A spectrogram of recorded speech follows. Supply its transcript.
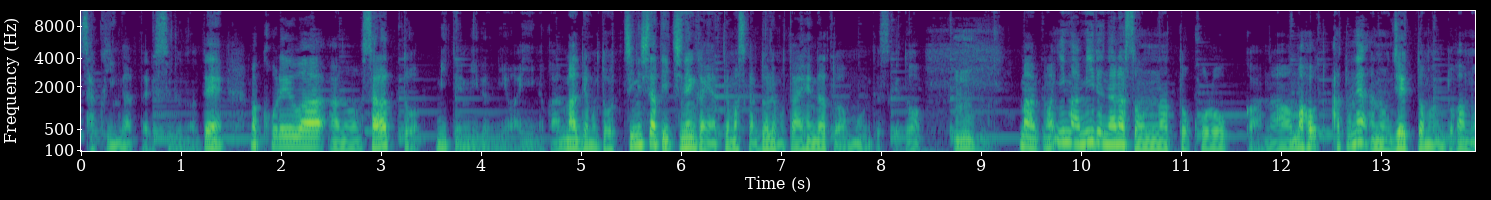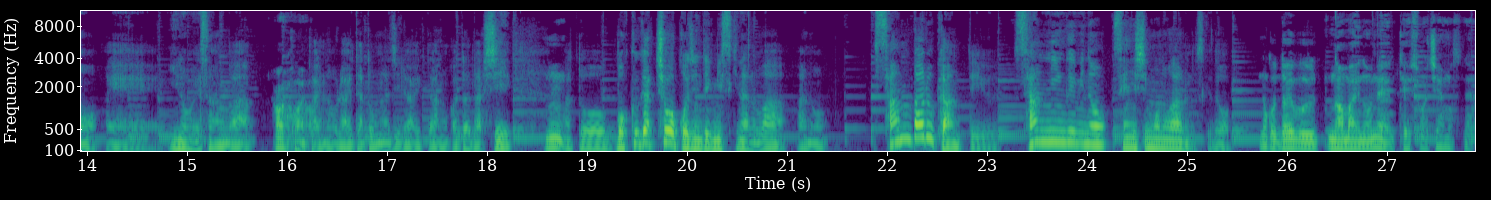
作品だったりするので、まあ、これは、あの、さらっと見てみるにはいいのかな。まあでも、どっちにしたって1年間やってますから、どれも大変だとは思うんですけど、うんうんまあ、まあ、今見るならそんなところかな。まあ、ほあとね、あの、ジェットマンとかも、えー井上さんが、はい今回のライターと同じライターの方だし、うんあと、僕が超個人的に好きなのは、あの、サンバルカンっていう3人組の戦士ものがあるんですけど、なんかだいぶ名前のね、テイストが違いますね。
